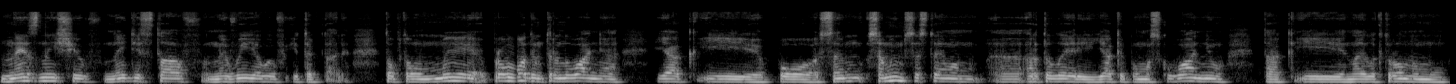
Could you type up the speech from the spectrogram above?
не знищив, не дістав, не виявив і так далі. Тобто ми проводимо тренування як і по сам, самим системам е, артилерії, як і по маскуванню, так і на електронному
